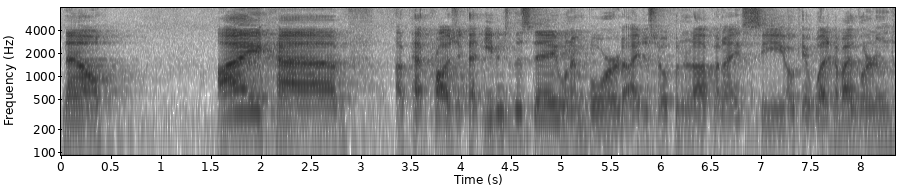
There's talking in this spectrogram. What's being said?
Now, I have a pet project that even to this day, when I'm bored, I just open it up and I see, okay, what have I learned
